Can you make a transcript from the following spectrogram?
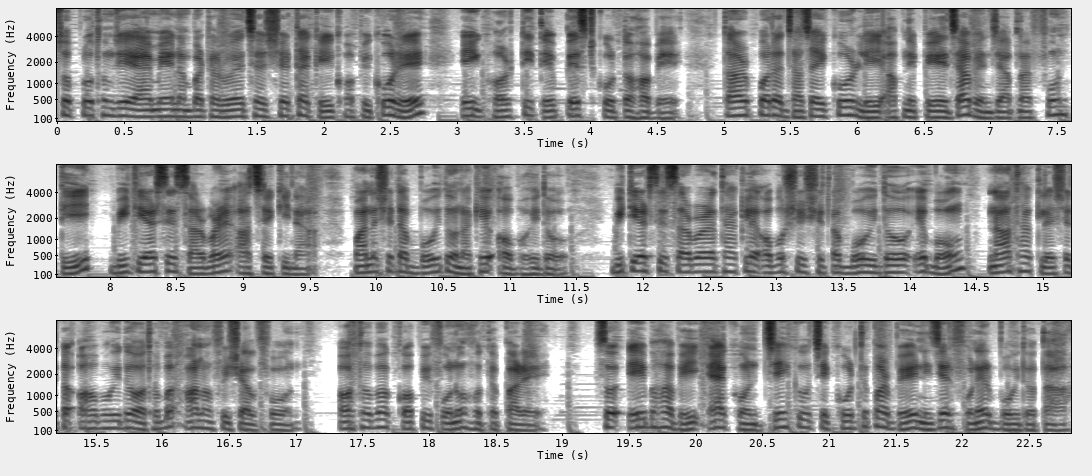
সো প্রথম যে আইএমএ নাম্বারটা রয়েছে সেটাকেই কপি করে এই ঘরটিতে পেস্ট করতে হবে। তারপরে যাচাই করলেই আপনি পেয়ে যাবেন যে আপনার ফোনটি বিটিআরসি সার্ভারে আছে কিনা। মানে সেটা বৈধ নাকি অবৈধ? বিটিআরসি সার্ভারে থাকলে অবশ্যই সেটা বৈধ এবং না থাকলে সেটা অবৈধ অথবা আনঅফিসিয়াল ফোন অথবা কপি ফোনও হতে পারে। সো এইভাবেই এখন যে কেউ চেক করতে পারবে নিজের ফোনের বৈধতা।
